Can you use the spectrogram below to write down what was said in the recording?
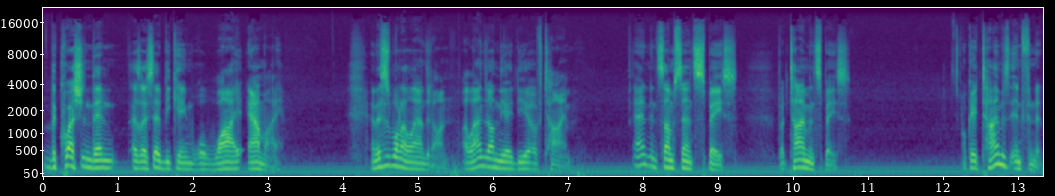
the question then, as I said, became, well, why am I? And this is what I landed on. I landed on the idea of time, and in some sense, space, but time and space. Okay, time is infinite.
